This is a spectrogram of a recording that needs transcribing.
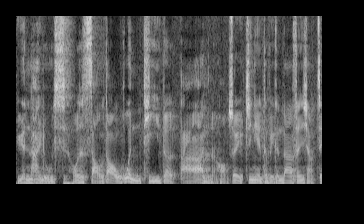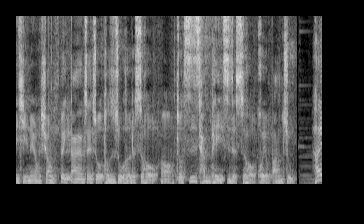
原来如此，我是找到问题的答案了哈。所以今天也特别跟大家分享这一期的内容，希望对大家在做投资组合的时候哦，做资产配置的时候会有帮助。嗨，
